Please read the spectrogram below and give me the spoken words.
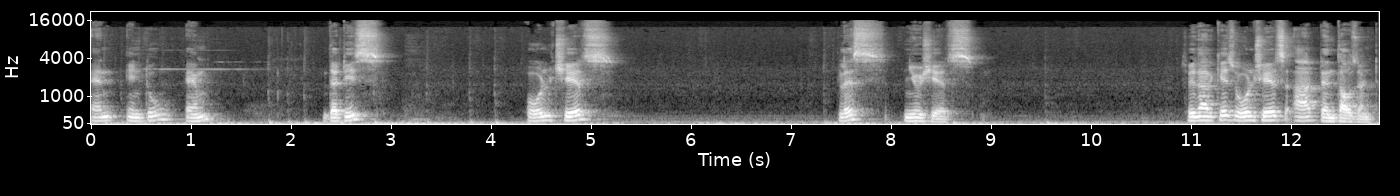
n into m that is old shares plus new shares. So in our case old shares are 10000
